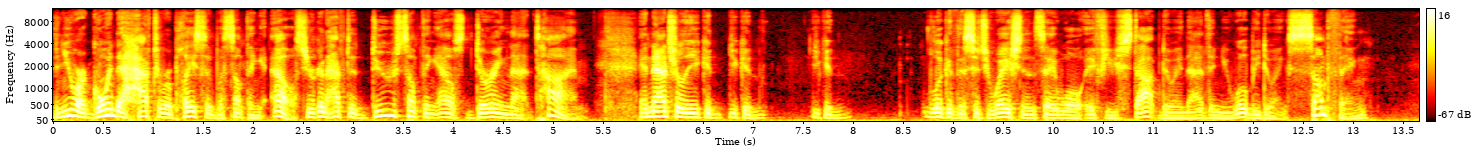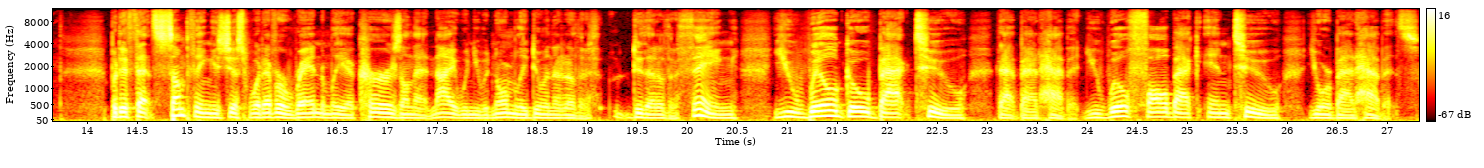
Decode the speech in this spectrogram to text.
then you are going to have to replace it with something else. You're going to have to do something else during that time. And naturally, you could you could you could look at the situation and say, "Well, if you stop doing that, then you will be doing something." But if that something is just whatever randomly occurs on that night when you would normally do that other do that other thing, you will go back to that bad habit. You will fall back into your bad habits.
